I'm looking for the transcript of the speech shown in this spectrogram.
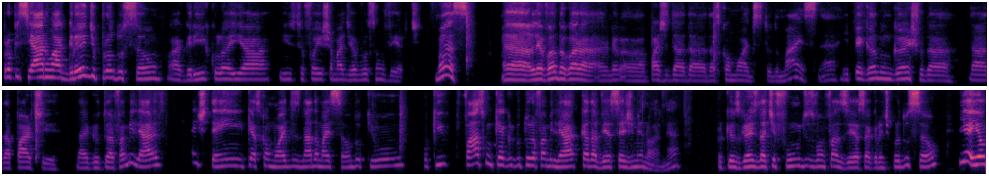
propiciaram a grande produção agrícola e a, isso foi chamado de Revolução Verde. Mas, uh, levando agora a, a parte da, da, das commodities e tudo mais, né, e pegando um gancho da, da, da parte da agricultura familiar, a gente tem que as commodities nada mais são do que o, o que faz com que a agricultura familiar cada vez seja menor, né? Porque os grandes latifúndios vão fazer essa grande produção. E aí eu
